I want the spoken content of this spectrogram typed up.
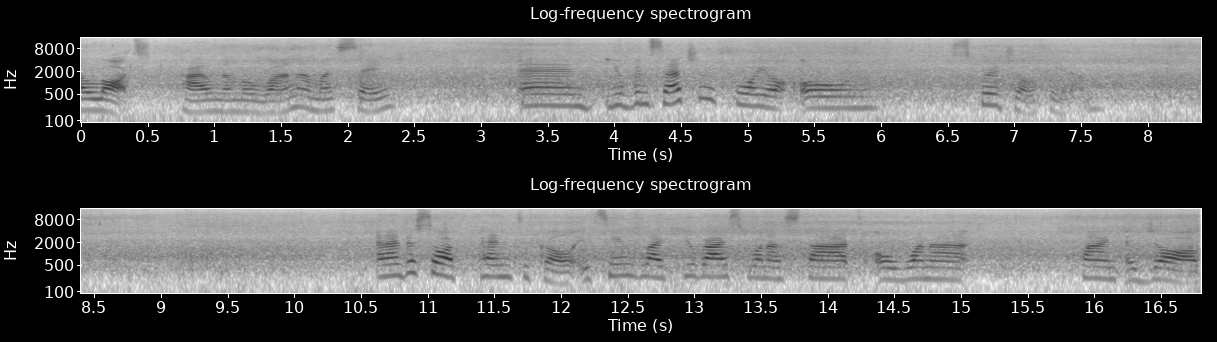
a lot, pile number one, I must say. And you've been searching for your own spiritual freedom. And I just saw a pentacle. It seems like you guys want to start or want to find a job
